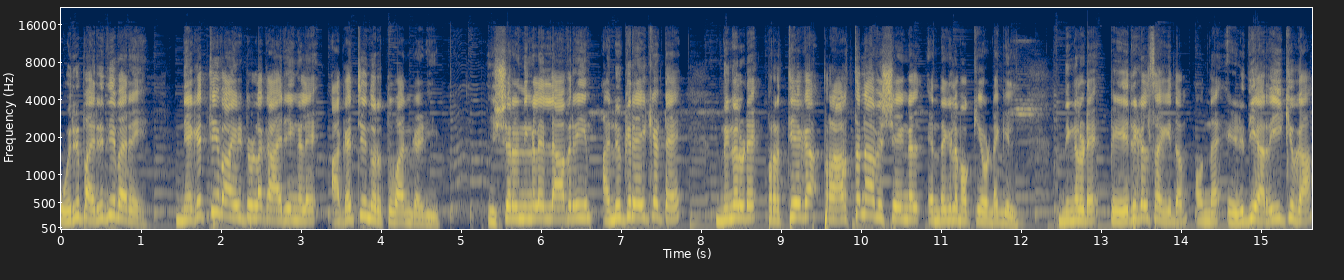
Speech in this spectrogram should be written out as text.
ഒരു പരിധിവരെ നെഗറ്റീവായിട്ടുള്ള കാര്യങ്ങളെ അകറ്റി നിർത്തുവാൻ കഴിയും. ഈശ്വരൻ നിങ്ങളെല്ലാവരെയും അനുഗ്രഹിക്കട്ടെ. നിങ്ങളുടെ പ്രത്യേക പ്രാർത്ഥനാ വിഷയങ്ങൾ എന്തെങ്കിലുമൊക്കെ ഉണ്ടെങ്കിൽ നിങ്ങളുടെ പേരുകൾ സഹിതം ഒന്ന് എഴുതി അറിയിക്കുക.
